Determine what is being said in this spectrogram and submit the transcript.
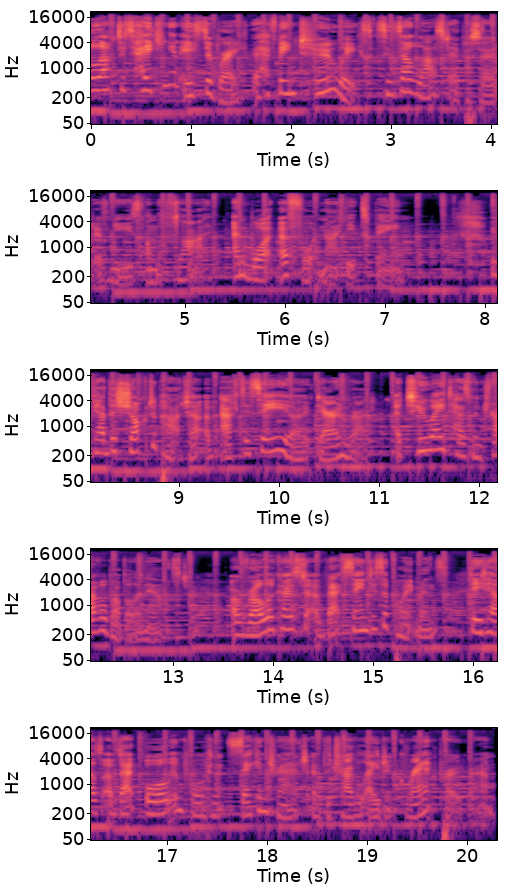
Well, after taking an Easter break, there have been two weeks since our last episode of News on the Fly, and what a fortnight it's been. We've had the shock departure of AFTA CEO Darren Rudd, a two way Tasman travel bubble announced, a rollercoaster of vaccine disappointments, details of that all important second tranche of the travel agent grant program,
